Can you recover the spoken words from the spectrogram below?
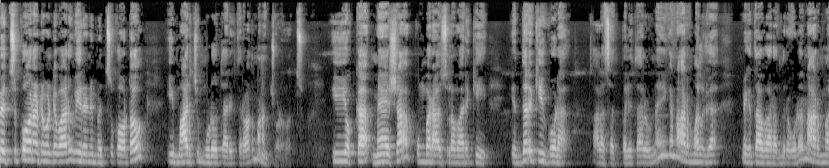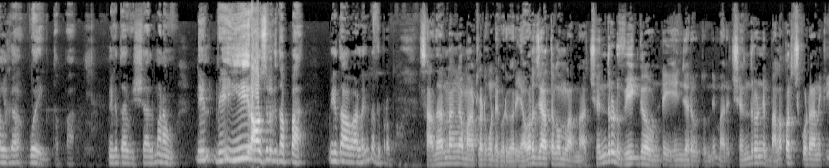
మెచ్చుకోనటువంటి వారు వీరిని మెచ్చుకోవటం ఈ మార్చి మూడో తారీఖు తర్వాత మనం చూడవచ్చు. ఈ యొక్క మేష కుంభరాశుల వారికి ఇద్దరికీ కూడా చాలా సత్ఫలితాలు ఉన్నాయి. ఇంకా నార్మల్గా మిగతా వారందరూ కూడా నార్మల్గా గోయింగ్ తప్ప మిగతా విషయాలు మనం ఈ రాసులకు తప్ప మిగతా వాళ్ళకి పెద్ద ప్రభావం. సాధారణంగా మాట్లాడుకుంటే గురుగారు ఎవరి జాతకంలో అన్నా చంద్రుడు వీక్గా ఉంటే ఏం జరుగుతుంది? మరి చంద్రుడిని బలపరచుకోవడానికి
